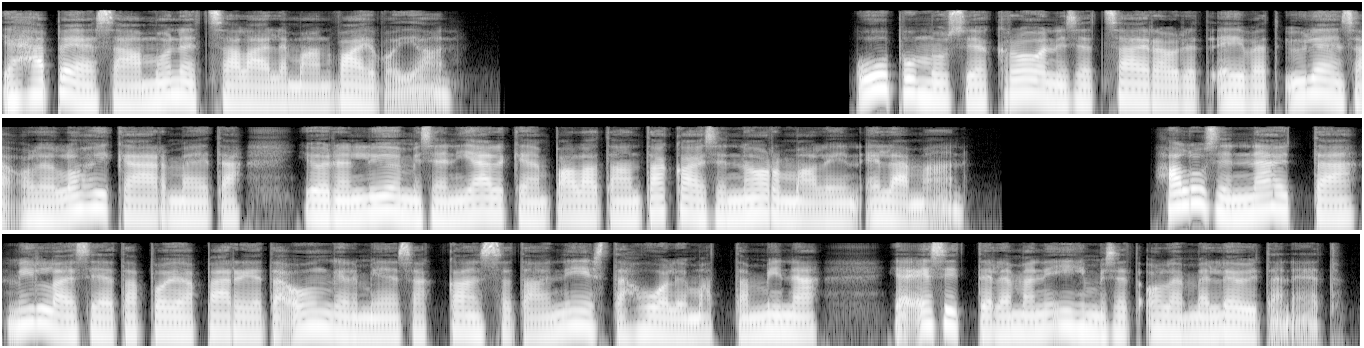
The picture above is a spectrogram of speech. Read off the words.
ja häpeä saa monet salailemaan vaivojaan. Uupumus ja krooniset sairaudet eivät yleensä ole lohikäärmeitä, joiden lyömisen jälkeen palataan takaisin normaaliin elämään. Halusin näyttää, millaisia tapoja pärjätä ongelmiensa kanssa tai niistä huolimatta minä ja esittelemäni ihmiset olemme löytäneet.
